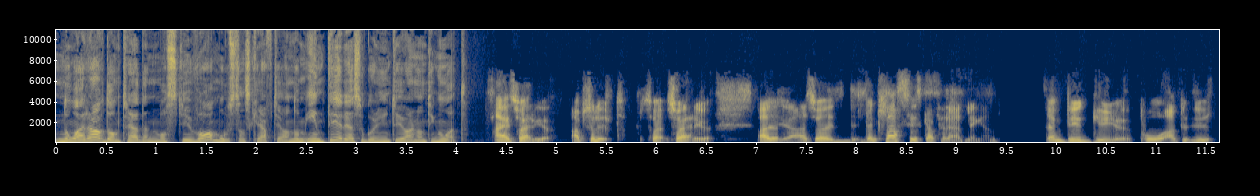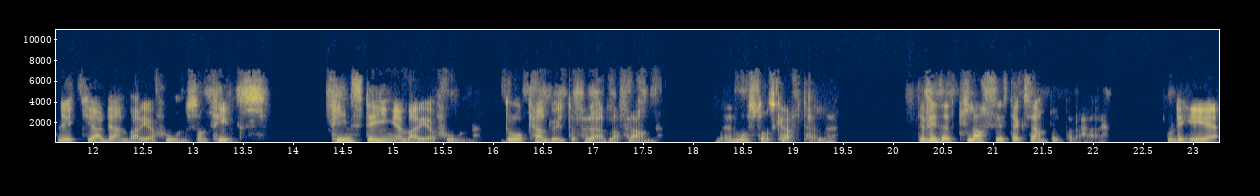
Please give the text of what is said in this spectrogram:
några av de träden måste ju vara motståndskraftiga. Om de inte är det så går det ju inte att göra någonting åt. Nej, så är det ju. Absolut. Så, så är det ju. Alltså, den klassiska förädlingen, den bygger ju på att du utnyttjar den variation som finns. Finns det ingen variation, då kan du inte förädla fram en motståndskraft heller. Det finns ett klassiskt exempel på det här och det är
